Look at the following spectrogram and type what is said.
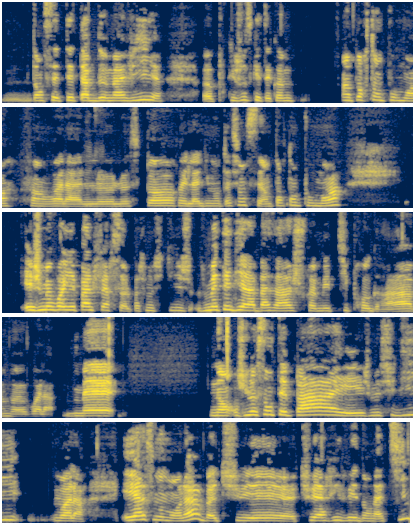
dans cette étape de ma vie, euh, pour quelque chose qui était comme important pour moi. Enfin voilà, le, le sport et l'alimentation, c'est important pour moi. Et je me voyais pas le faire seule parce que je me suis dit, je, m'étais dit à la base, ah, je ferais mes petits programmes, euh, voilà. Mais non, je le sentais pas et je me suis dit, voilà. Et à ce moment-là, bah, tu es, tu es arrivé dans la team,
